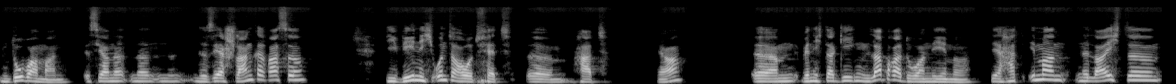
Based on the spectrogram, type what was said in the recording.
ein Dobermann ist ja eine, eine, eine sehr schlanke Rasse, die wenig Unterhautfett ähm, hat. Ja, ähm, wenn ich dagegen einen Labrador nehme, der hat immer eine leichte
